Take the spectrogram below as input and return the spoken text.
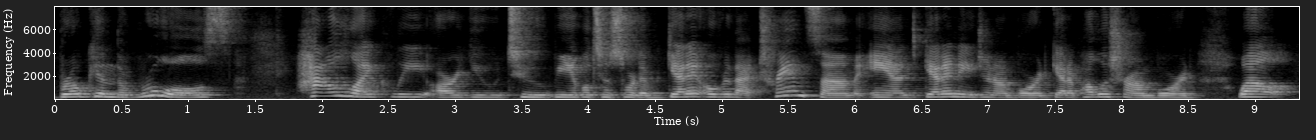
broken the rules, how likely are you to be able to sort of get it over that transom and get an agent on board, get a publisher on board? Well,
